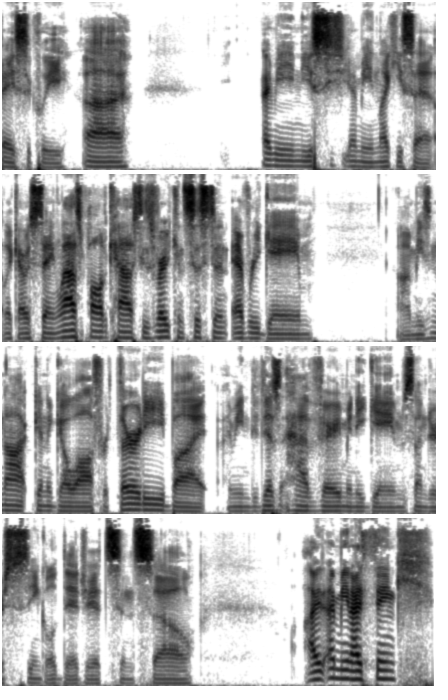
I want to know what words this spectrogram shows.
basically. Uh, I mean, you see. I mean, like he said, like I was saying last podcast, he's very consistent every game. Um, he's not going to go off for 30, but I mean, he doesn't have very many games under single digits, and so I, I mean, I think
